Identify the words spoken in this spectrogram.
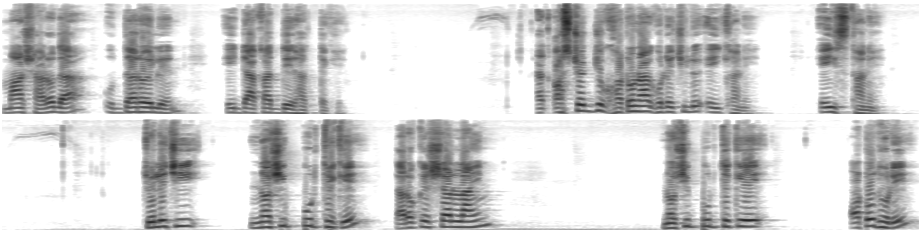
মা সারদা উদ্ধার হইলেন এই ডাকাতদের হাত থেকে। এক আশ্চর্য ঘটনা ঘটেছিল এইখানে, এই স্থানে। চলেছি নসিবপুর থেকে তারকেশ্বর লাইন। নসিবপুর থেকে অটো ধরে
